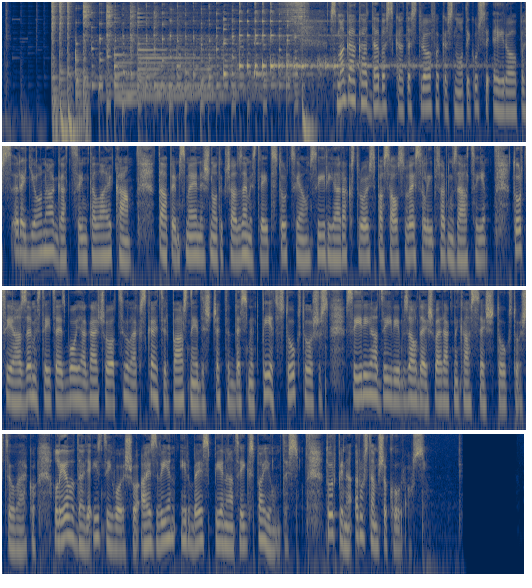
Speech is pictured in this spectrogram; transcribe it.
Smagākā dabas katastrofa, kas notikusi Eiropas reģionā gadsimta laikā. Tā pirms mēneša notikušā zemestrīces Turcijā un Sīrijā raksturojas Pasaules veselības organizācija. Turcijā zemestrīcēs bojā gājušo cilvēku skaits ir pārsniedzis 45 tūkstošus, Sīrijā dzīvību zaudējuši vairāk nekā 6 tūkstoši cilvēku. Liela daļa izdzīvojušo aizvien ir bez pienācīgas pajumtes. Turpina Rustam Šakūraus.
